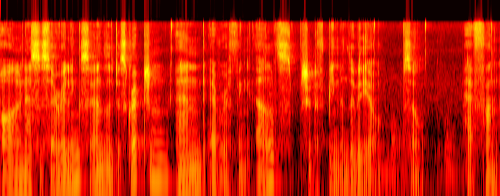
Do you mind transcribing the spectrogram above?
All necessary links are in the description and everything else should have been in the video. So have fun.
